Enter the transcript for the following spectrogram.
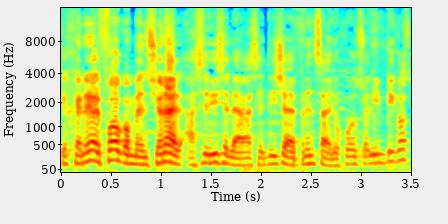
que genera el fuego convencional, así dice la gacetilla de prensa de los Juegos Olímpicos.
